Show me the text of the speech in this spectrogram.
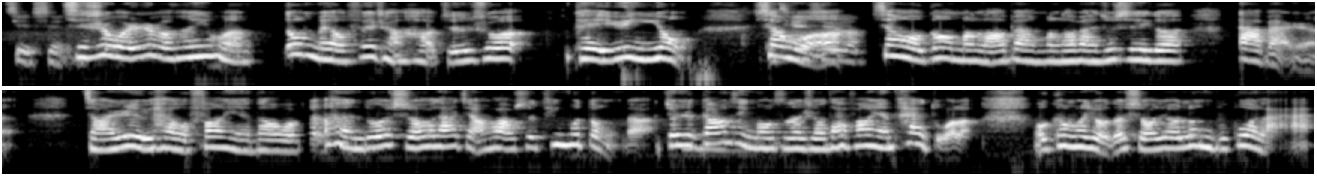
界限。其实我日文和英文都没有非常好，只是说可以运用。像我，像我跟我们老板，我们老板就是一个大阪人，讲日语还有方言的。我很多时候他讲话我是听不懂的，就是刚进公司的时候他方言太多了，我根本有的时候就愣不过来。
